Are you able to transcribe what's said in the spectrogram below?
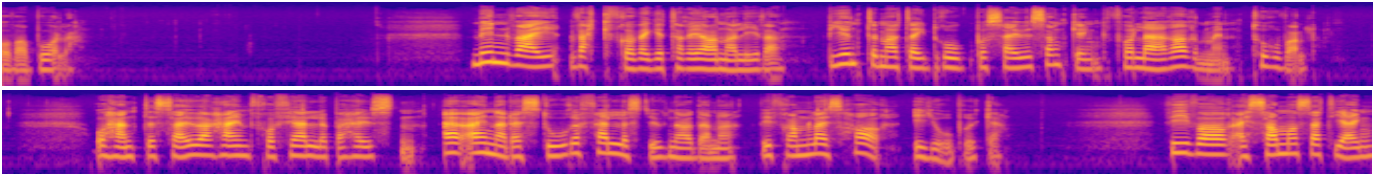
over bålet. Min vei vekk fra vegetarianerlivet begynte med at jeg drog på sauesanking for læreren min, Torvald. Å hente sauer heim fra fjellet på høsten er en av de store fellesdugnadene vi fremdeles har i jordbruket. Vi var ei sammensatt gjeng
